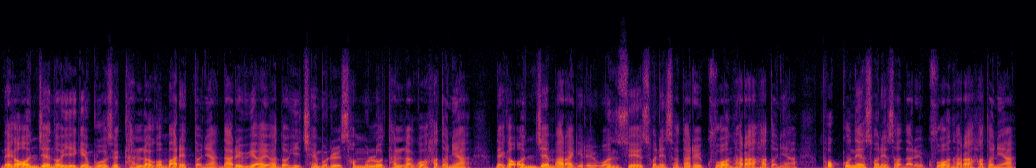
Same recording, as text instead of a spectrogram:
내가 언제 너희에게 무엇을 달라고 말했더냐? 나를 위하여 너희 재물을 선물로 달라고 하더냐? 내가 언제 말하기를 원수의 손에서 나를 구원하라 하더냐 폭군의 손에서 나를 구원하라 하더냐?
